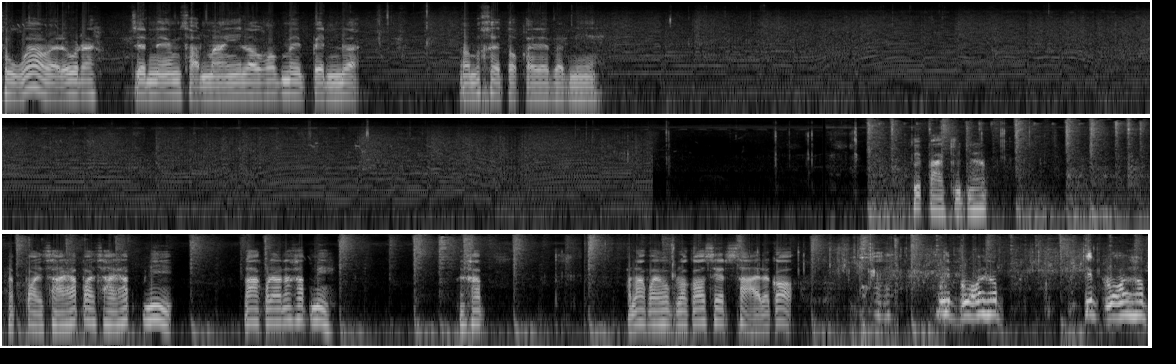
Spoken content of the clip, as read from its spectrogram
ถูกว่าไม่รู้นะ เจนเนมสอนมาอย่างนี้เราก็ไม่เป็นด้วย เราไม่เคยตกอะไรแบบนี้พี่ปลากินนะครับแล้วปล่อยสายครับปล่อยสายครับนี่ ลากไปแล้วนะครับนี่ นะครับเอาลากไปครับแล้วก็เซตสายแล้วก็เรียบร้อยครับเรียบร้อยครับ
